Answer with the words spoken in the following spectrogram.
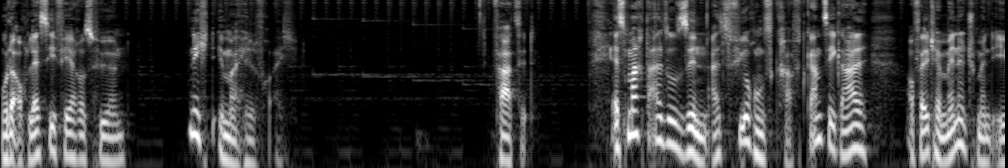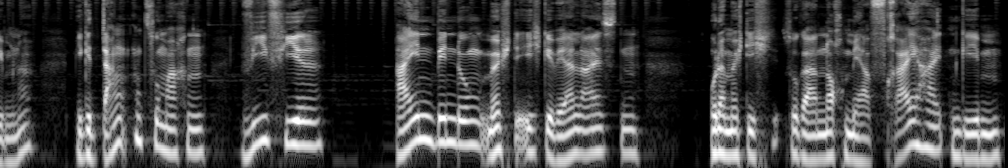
oder auch laissez-faires Führen nicht immer hilfreich. Fazit. Es macht also Sinn, als Führungskraft, ganz egal auf welcher Management-Ebene, mir Gedanken zu machen, wie viel Einbindung möchte ich gewährleisten oder möchte ich sogar noch mehr Freiheiten geben?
